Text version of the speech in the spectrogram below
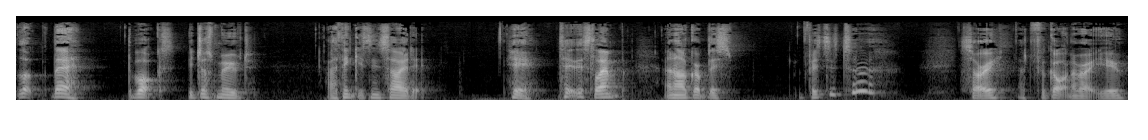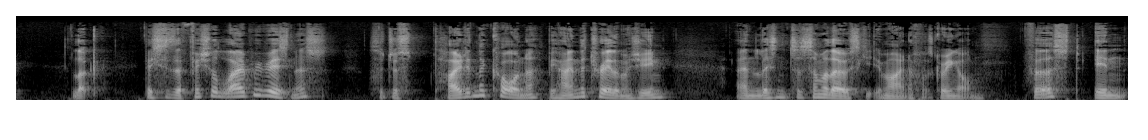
Look, there, the box. It just moved. I think it's inside it. Here, take this lamp, and I'll grab this. Visitor? Sorry, I'd forgotten about you. Look, this is official library business, so just hide in the corner behind the trailer machine and listen to some of those to keep your mind off what's going on. First, in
